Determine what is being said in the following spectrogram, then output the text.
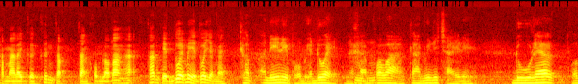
ทำอะไรเกิดขึ้นกับสังคมเราบ้างฮะท่านเห็นด้วยไม่เห็นด้วยยังไง ครับ อันนี้นี่ผมเห็นด้วยนะครับอือฮึเพราะว่าการวินิจฉัยนี่ ดูแล้วผม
